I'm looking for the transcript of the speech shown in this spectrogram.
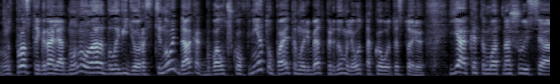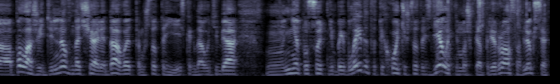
вот просто играли одно, ну, надо было видео растянуть, да, как бы волчков нету, поэтому ребята придумали вот такую вот историю. Я к этому отношусь а, положительно, в начале, да, в этом что-то есть, когда у тебя тебя нету сотни бейблейдов, и ты хочешь что-то сделать, немножко прервался, отвлекся,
